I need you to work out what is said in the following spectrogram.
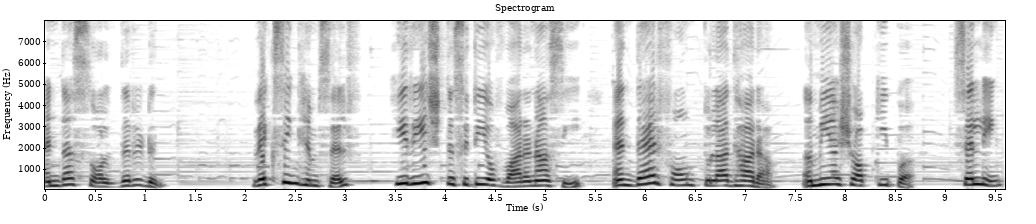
and thus solve the riddle. Vexing himself, he reached the city of Varanasi and there found Tuladhara, a mere shopkeeper, selling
